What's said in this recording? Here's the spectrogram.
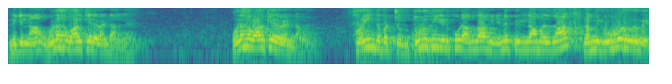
இன்னைக்கு நான் உலக வாழ்க்கையில வேண்டாங்க. உலக வாழ்க்கையில வேண்டாம். குறைந்தபட்சம் தொழுகையில் கூட அல்லாஹின் நினைப்பு இல்லாமல் தான் நம்மில் ஒவ்வொருவருமே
